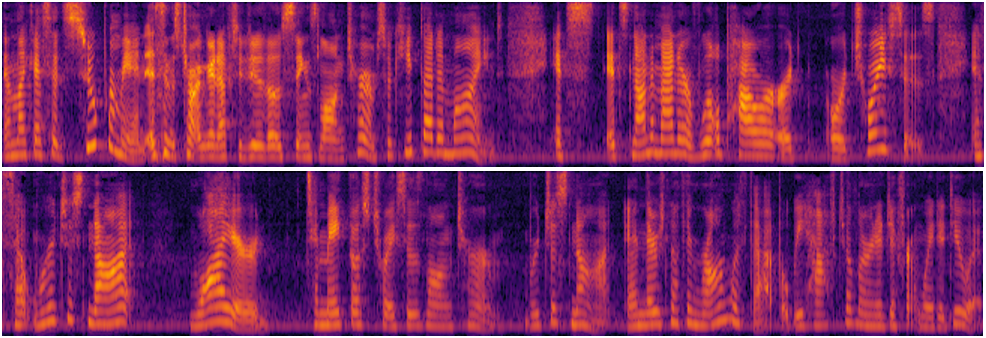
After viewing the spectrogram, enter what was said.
And like I said, Superman isn't strong enough to do those things long term. So keep that in mind. It's it's not a matter of willpower or or choices. It's that we're just not wired to make those choices long term. We're just not. And there's nothing wrong with that, but we have to learn a different way to do it.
